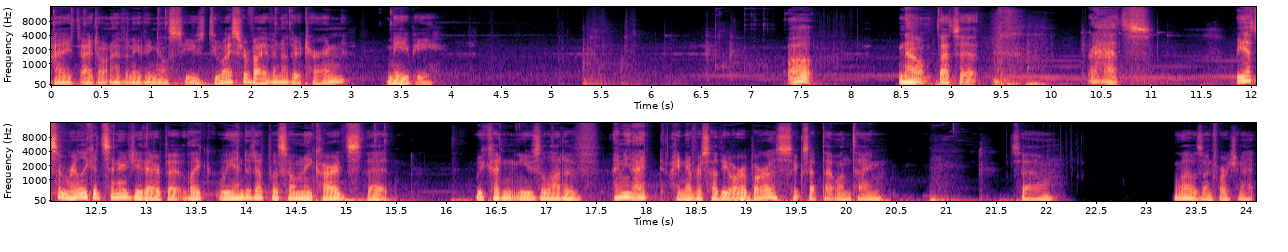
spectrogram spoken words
I, I don't have anything else to use. Do I survive another turn? Maybe. Oh! No, that's it. Rats! We had some really good synergy there, but like we ended up with so many cards that we couldn't use a lot of. I mean, I I never saw the Ouroboros except that one time. So, well, that was unfortunate.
